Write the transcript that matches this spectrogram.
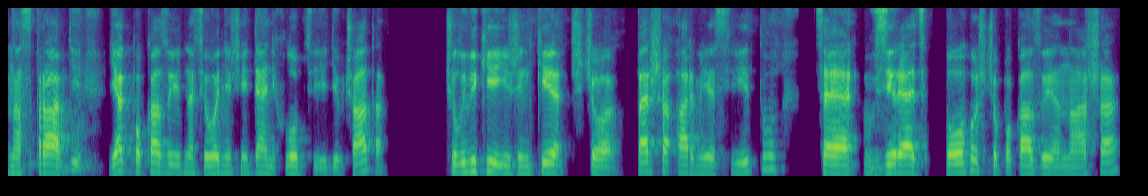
насправді, як показують на сьогоднішній день хлопці і дівчата, чоловіки і жінки, що перша армія світу це взірець того, що показує наша е,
